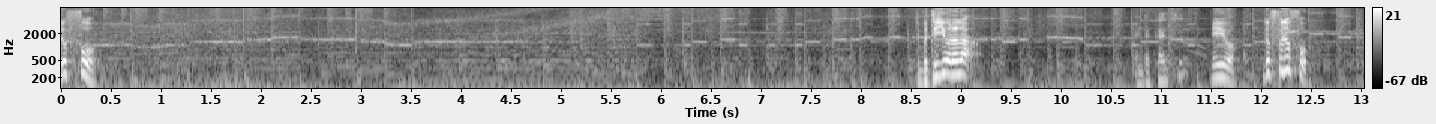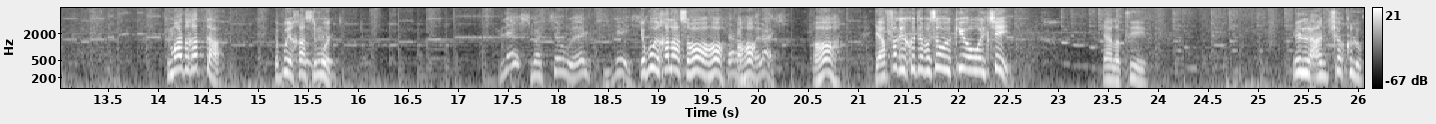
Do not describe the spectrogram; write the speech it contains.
دفوه تبى تيجي ولا لا؟ عندك التي؟ أيوه. دفوا دفوا ما ضغطتها يا أبوي خلاص يموت. ليش ما تسوي التي ليش؟ يا أبوي خلاص أهو أهو أهو. ببلاش آه يا فقر كنت بسوي كيو أول شيء. يا لطيف. يلعن شكله.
